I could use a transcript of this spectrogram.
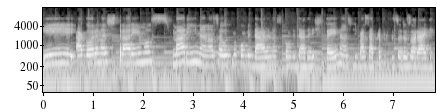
E agora nós traremos Marina, nossa última convidada, nossa convidada externa, antes de passar para a professora Zoraide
